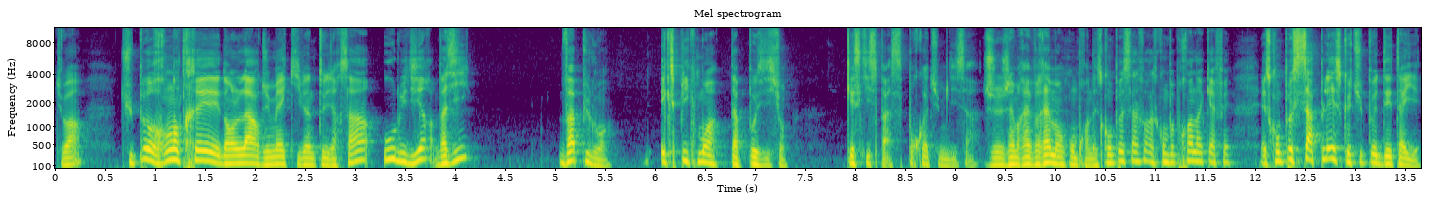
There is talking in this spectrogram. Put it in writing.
Tu vois? Tu peux rentrer dans l'art du mec qui vient de te dire ça ou lui dire, vas-y, va plus loin. explique-moi ta position. Qu'est-ce qui se passe? Pourquoi tu me dis ça? J'aimerais vraiment comprendre. Est-ce qu'on peut s'asseoir? Est-ce qu'on peut prendre un café? Est-ce qu'on peut s'appeler? Est-ce que tu peux détailler?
